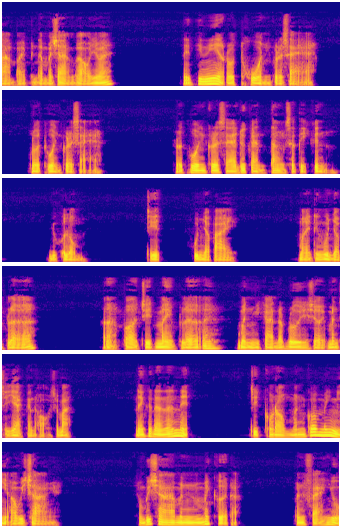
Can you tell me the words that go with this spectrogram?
ตามไปเป็นธรรมชาติของเขาใช่ไหมในที่นี้เราทวนกระแสเราทวนกระแสเราทวนกระแสด้วยการตั้งสติขึ้น อยู่กับลม จิตคุณอย่าไป หมายถึงคุณอย่าเผลอ อพอจิตไม่เผลออมันมีการรับรู้เฉยๆมันจะแยกกันออกใช่ปะในขณะนั้นเนี่ย จิตของเรามันก็ไม่มีอวิชชาไงอวิชชามันไม่เกิดอะ มันแฝงอยู่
